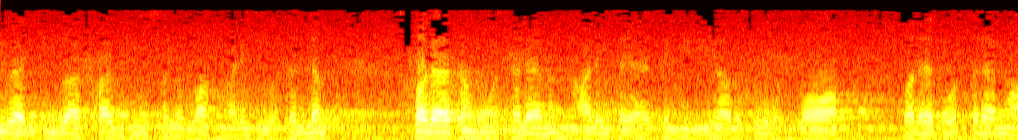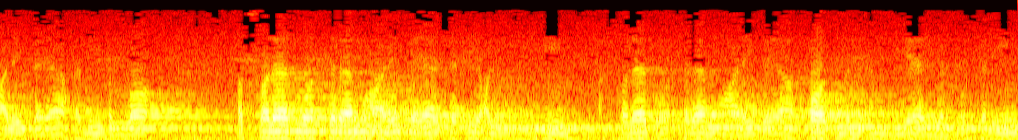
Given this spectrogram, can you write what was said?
جواله وأصحابه صلى الله عليه وسلم. صلاة وسلاما عليك يا سيدي يا رسول الله. صلاة والسلام عليك يا حبيب الله. الصلاة والسلام عليك يا شفيع المسلمين الصلاة والسلام عليك يا خاتم الأنبياء والمرسلين.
